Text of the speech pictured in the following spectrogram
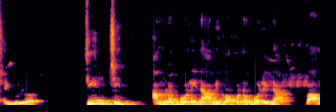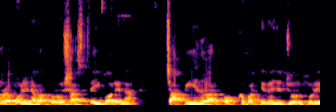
সেগুলো কিঞ্চিত আমরা বলি না, আমি কখনো বলি না বা আমরা বলি না বা কোনো শাস্ত্রেই বলে না, চাপিয়ে দেওয়ার পক্ষপাতি নয় যে জোর করে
